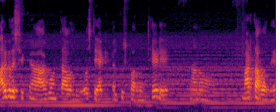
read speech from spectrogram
ಮಾರ್ಗದರ್ಶಕ ಆಗುವಂಥ ಒಂದು ವ್ಯವಸ್ಥೆ ಯಾಕೆ ಕಲ್ಪಿಸ್ಬಾರ್ದು ಅಂತ ಹೇಳಿ ನಾನು ಮಾಡ್ತಾ ಹೋದೆ.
